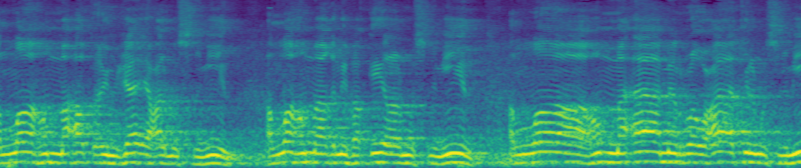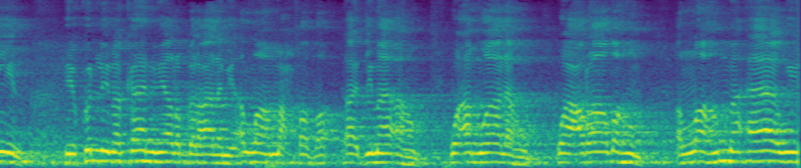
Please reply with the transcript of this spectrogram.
اللهم أطعم جائع المسلمين. اللهم أغن فقير المسلمين. اللهم آمن روعات المسلمين. في كل مكان يا رب العالمين. اللهم احفظ دماءهم وأموالهم وأعراضهم. اللهم آوي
